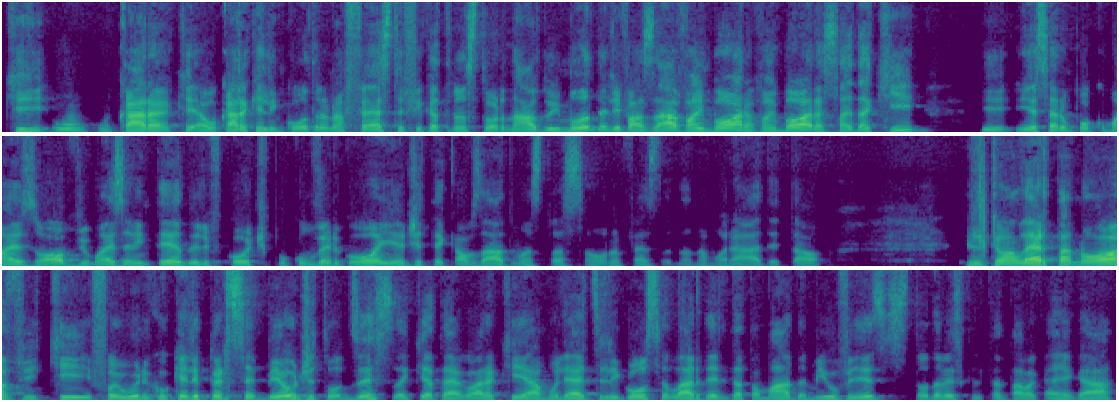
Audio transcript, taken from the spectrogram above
que o, o, cara que é o cara que ele encontra na festa e fica transtornado e manda ele vazar, vai embora, vai embora, sai daqui. E, e, esse era um pouco mais óbvio, mas eu entendo, ele ficou tipo com vergonha de ter causado uma situação na festa da namorada e tal. Ele tem um alerta 9, que foi o único que ele percebeu de todos esses aqui até agora, que a mulher desligou o celular dele da tomada mil vezes, toda vez que ele tentava carregar.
